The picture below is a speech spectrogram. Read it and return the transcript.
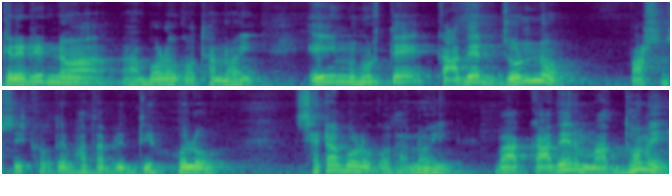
ক্রেডিট নেওয়া বড় কথা নয়। এই মুহূর্তে কাদের জন্য পার্শ্ব শিক্ষকদের ভাতা বৃদ্ধি হলো সেটা বড় কথা নয় বা কাদের মাধ্যমে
